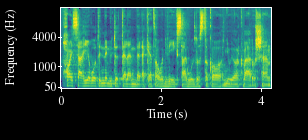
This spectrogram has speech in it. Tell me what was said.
hajszálhia volt, hogy nem ütött el embereket, ahogy végigszáguldoztak a New York városán.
